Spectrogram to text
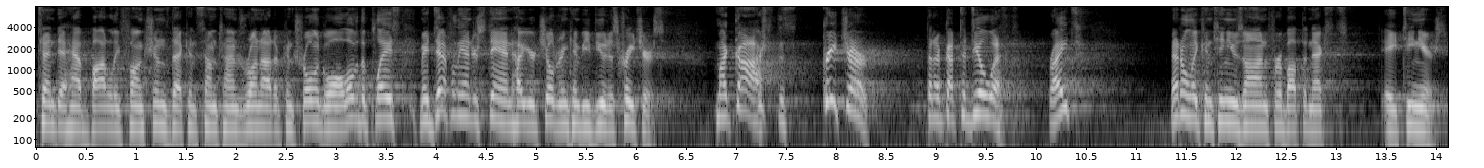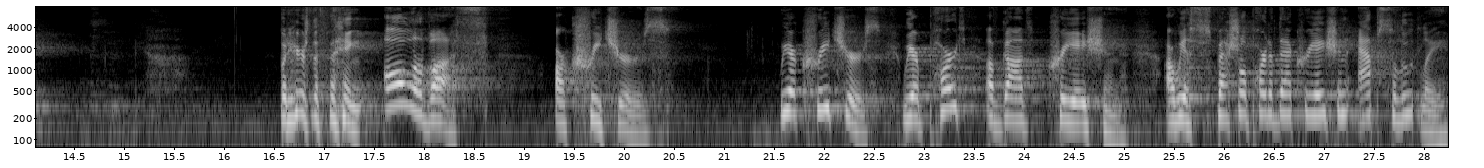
tend to have bodily functions that can sometimes run out of control and go all over the place may definitely understand how your children can be viewed as creatures. My gosh, this creature that I've got to deal with, right? That only continues on for about the next 18 years. But here's the thing all of us are creatures. We are creatures. We are part of God's creation. Are we a special part of that creation? Absolutely.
